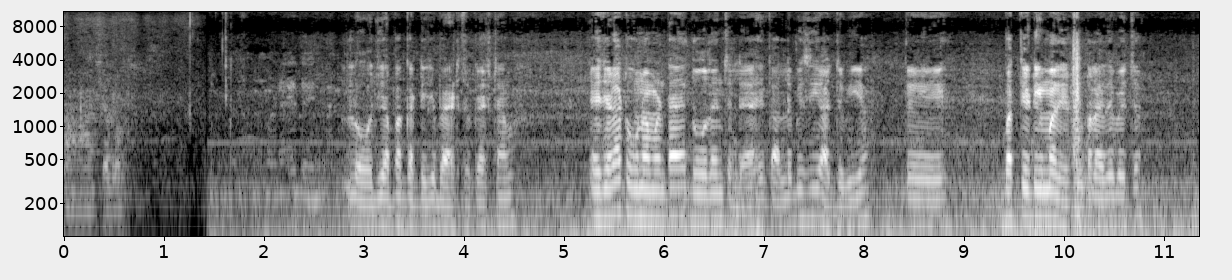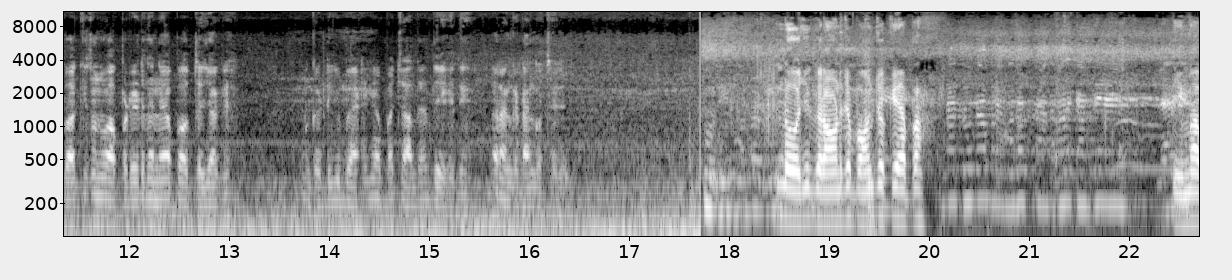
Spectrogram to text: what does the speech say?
ਹਾਂ ਚਲੋ ਲੋ ਜੀ, ਆਪਾਂ ਗੱਡੀ 'ਚ ਬੈਠ ਚੁੱਕੇ ਇਸ ਟਾਈਮ ਇਹ ਜਿਹੜਾ ਟੂਰਨਾਮੈਂਟ ਹੈ ਇਹ ਦੋ ਦਿਨ ਚੱਲਿਆ ਇਹ। ਕੱਲ ਵੀ ਸੀ, ਅੱਜ ਵੀ ਆ। ਤੇ 32 ਟੀਮਾਂ ਦੀ ਟੋਟਲ ਇਹਦੇ ਵਿੱਚ। ਬਾਕੀ ਤੁਹਾਨੂੰ ਅਪਡੇਟ ਦਿੰਨੇ ਆਪਾਂ ਉੱਥੇ ਜਾ ਕੇ। ਹੁਣ ਗੱਡੀ 'ਚ ਬੈਠ ਕੇ ਆਪਾਂ ਚੱਲਦੇ ਹਾਂ ਦੇਖਦੇ ਹਾਂ ਰੰਗ ਟੰਗ ਉੱਥੇ ਜਾ ਲੋ ਜੀ ਗਰਾਊਂਡ 'ਚ ਪਹੁੰਚ ਚੁੱਕੇ ਆਪਾਂ। ਟੀਮਾਂ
